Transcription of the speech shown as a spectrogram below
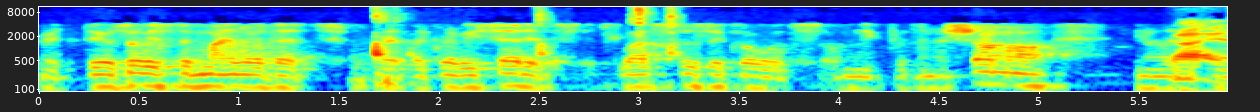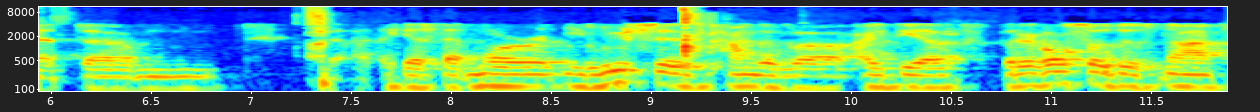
right, there's always the Mila that, right, like Rabbi said, it's, it's less physical, it's only for the Neshama, you know, right. that, um, I guess that more elusive kind of uh, idea, but it also does not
